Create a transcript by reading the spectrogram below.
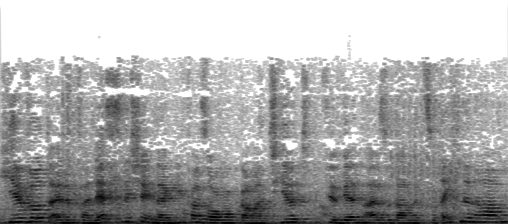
Hier wird eine verlässliche Energieversorgung garantiert. Wir werden also damit zu rechnen haben,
